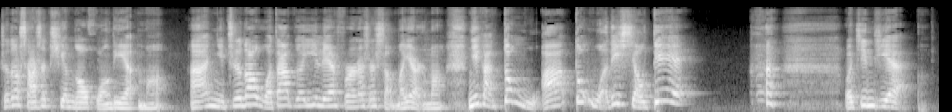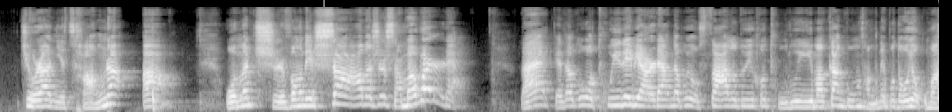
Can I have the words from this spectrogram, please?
知道啥是天高皇帝远吗？啊，你知道我大哥一连峰那是什么人吗？你敢动我，动我的小弟，哼！我今天就让你尝尝啊，我们赤峰的沙子是什么味儿的。来，给他给我推那边的，那不有沙子堆和土堆吗？干工程的不都有吗？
